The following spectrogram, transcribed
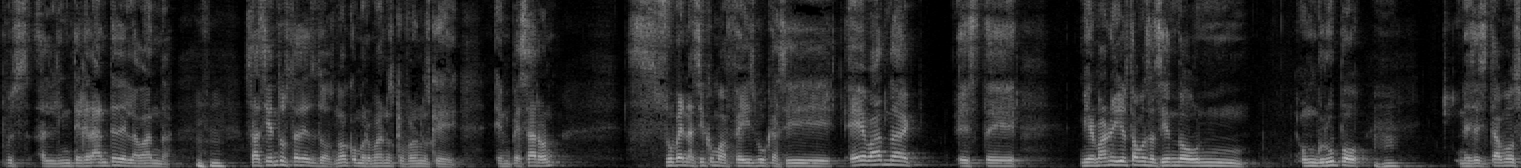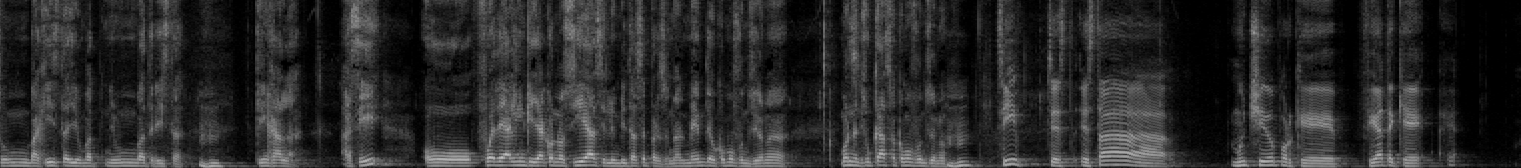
pues, al integrante de la banda. O sea, siendo ustedes dos, ¿no? Como hermanos que fueron los que empezaron, suben así como a Facebook, así, eh, banda, este, mi hermano y yo estamos haciendo un, un grupo. Necesitamos un bajista y un, baterista. ¿Quién jala? ¿Así? ¿O fue de alguien que ya conocías y lo invitaste personalmente? ¿O cómo funciona? Bueno, en su caso, ¿cómo funcionó? Sí, está muy chido porque fíjate que eh,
